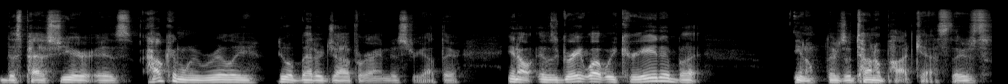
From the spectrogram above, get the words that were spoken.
this past year is how can we really do a better job for our industry out there. You know, it was great what we created, but you know, there's a ton of podcasts. There's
